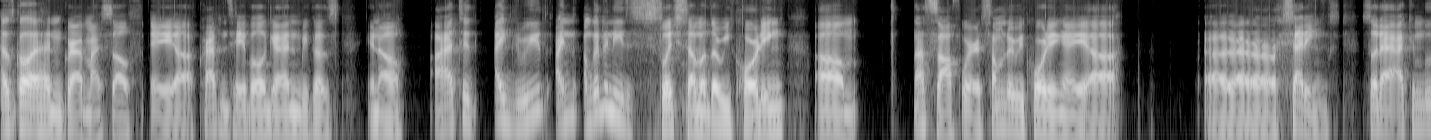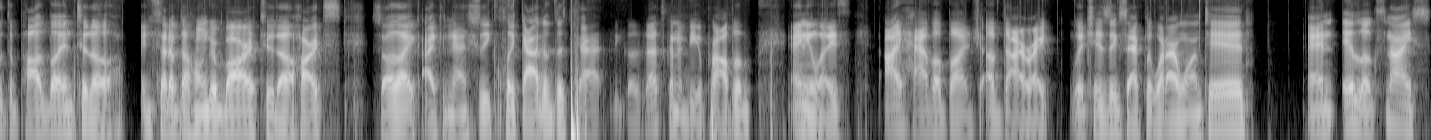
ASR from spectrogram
Let's go ahead and grab myself a uh, crafting table again because, you know, I had to, I really, I, I'm going to need to switch some of the recording, um, not software, some of the recording a, uh, uh, settings so that I can move the pause button to the instead of the hunger bar to the hearts so like I can actually click out of the chat because that's gonna be a problem. Anyways, I have a bunch of diorite, which is exactly what I wanted. And it looks nice.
